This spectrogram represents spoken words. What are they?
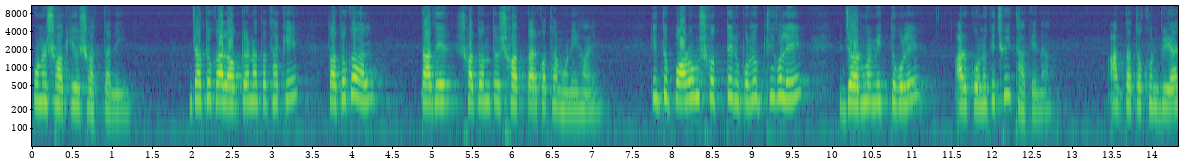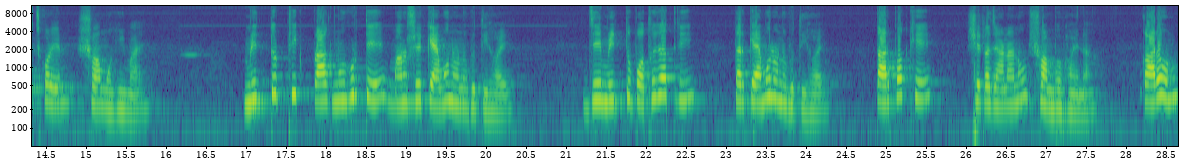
কোনো স্বকীয় সত্তা নেই। যতকাল অজ্ঞানতা থাকে, ততকাল তাদের স্বতন্ত্র সত্তার কথা মনে হয়। কিন্তু পরম সত্যের উপলব্ধি হলে জন্মমৃত্যু বলে আর কোনো কিছুই থাকে না। আত্মা তখন বিরাজ করেন স্বমহিমায়। মৃত্যুর ঠিক প্রাক মুহূর্তে মানুষের কেমন অনুভূতি হয়? যে মৃত্যু পথযাত্রী, তার কেমন অনুভূতি হয়? তার পক্ষে সেটা জানানো সম্ভব হয় না। কারণ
